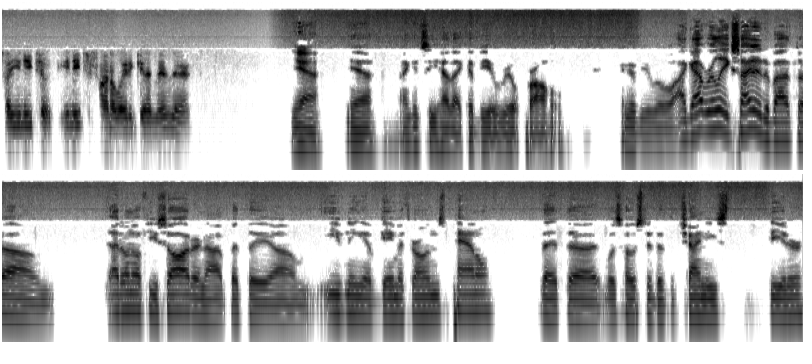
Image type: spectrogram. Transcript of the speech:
So you need to you need to find a way to get them in there. Yeah, yeah. I can see how that could be a real problem. It could be real. I got really excited about. Um, I don't know if you saw it or not, but the um, evening of Game of Thrones panel that uh, was hosted at the Chinese theater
